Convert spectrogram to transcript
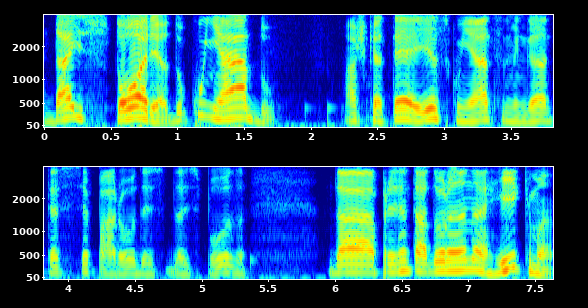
da história do cunhado, acho que até esse cunhado, se não me engano, até se separou da, da esposa, da apresentadora Ana Hickman,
